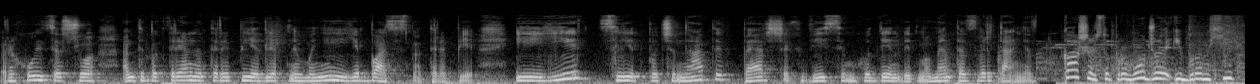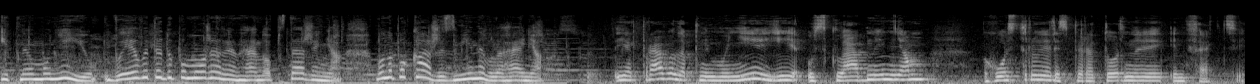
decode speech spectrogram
рахується, що антибактеріальна терапія для пневмонії є базисна терапія, і її слід починати в перших 8 годин від моменту звертання. Кашель супроводжує і бронхіт, і пневмонію. Виявити допоможе рентгенобстеження. Воно покаже зміни в легенях. Як правило, пневмонія є ускладненням гострої респіраторної інфекції.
